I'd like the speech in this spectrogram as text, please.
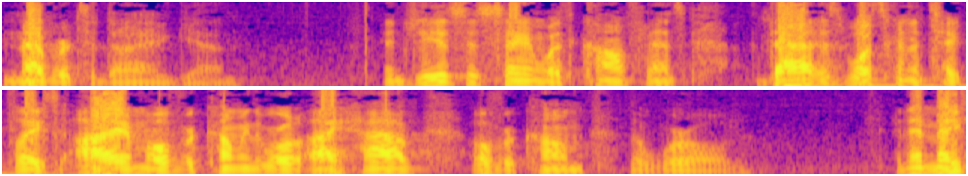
never to die again. And Jesus is saying with confidence, that is what's going to take place. I am overcoming the world. I have overcome the world. And it may,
